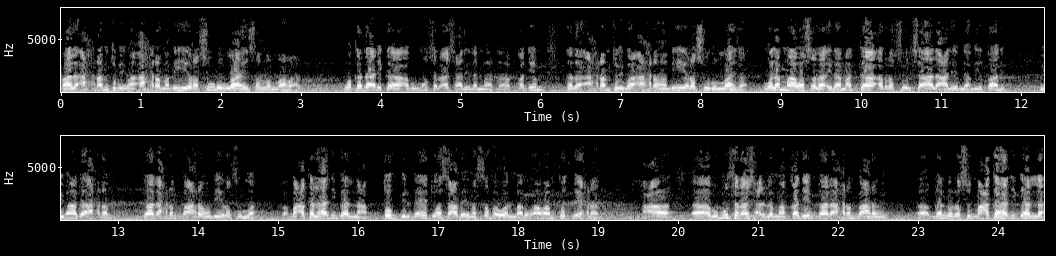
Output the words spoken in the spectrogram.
قال أحرمت بما أحرم به رسول الله صلى الله عليه وسلم. وكذلك أبو موسى الأشعري لما قدم كذا أحرمت بما أحرم به رسول الله صلى ولما وصل إلى مكة الرسول سأل علي بن أبي طالب بماذا أحرم؟ قال أحرمت بما أحرم به رسول الله. معك الهدي؟ قال نعم. طف بالبيت واسعى بين الصفا والمروة وامكث بإحرام. أبو موسى الأشعري لما قدم قال أحرمت ما أحرم قال له الرسول معك هدي؟ قال لا.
